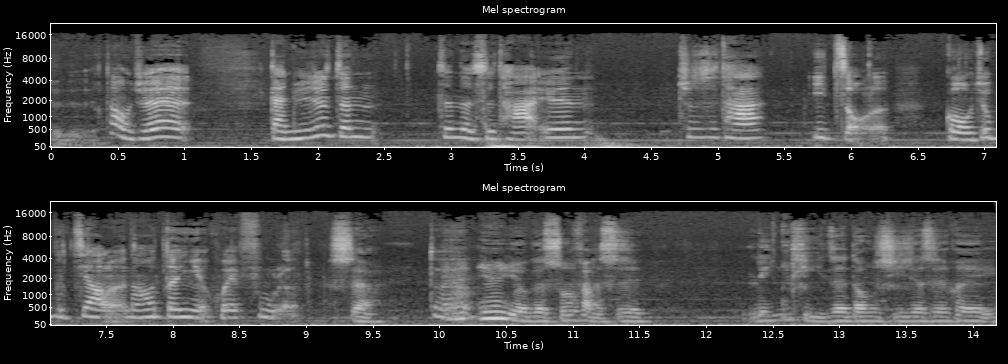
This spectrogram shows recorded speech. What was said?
对对对，但我觉得感觉就真真的是他，因为就是他一走了，狗就不叫了，然后灯也恢复了。是啊，对啊，因为因为有个说法是灵体这东西就是会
